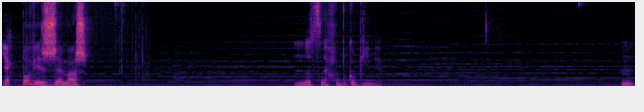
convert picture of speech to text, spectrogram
Jak powiesz, że masz nocne hobgobliny. Hmm.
